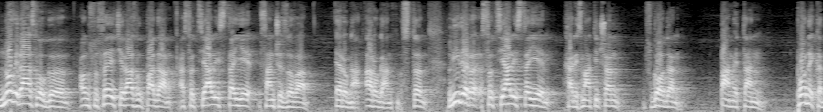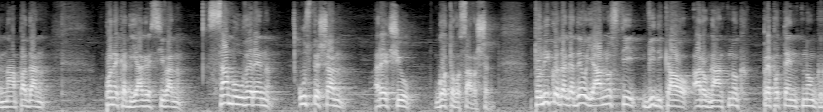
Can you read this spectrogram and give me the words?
novi razlog, e, odnosno sljedeći razlog pada socijalista je Sančezova arogantnost. Lider socijalista je harizmatičan, zgodan, pametan, ponekad napadan, ponekad i agresivan, samouveren, uspešan, rečju gotovo savršen. Toliko da ga deo javnosti vidi kao arogantnog, prepotentnog,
